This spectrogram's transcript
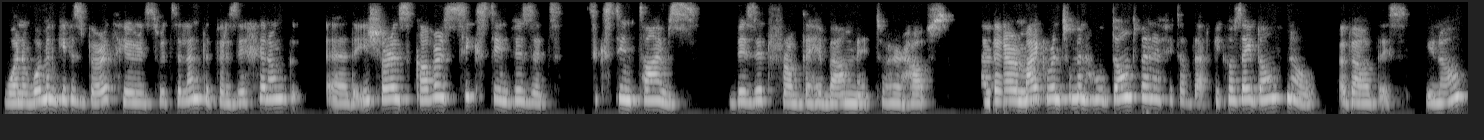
When a woman gives birth here in Switzerland, the Versicherung uh, the insurance covers 16 visits, 16 times visit from the Hebamme to her house. And there are migrant women who don't benefit of that because they don't know about this, you know?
